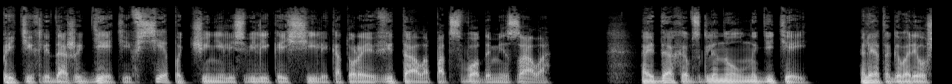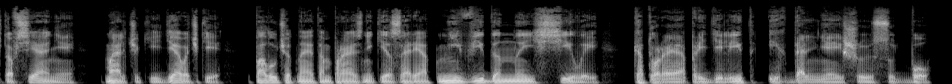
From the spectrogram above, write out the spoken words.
притихли даже дети, все подчинились великой силе, которая витала под сводами зала. Айдаха взглянул на детей. Лето говорил, что все они — Мальчики и девочки получат на этом празднике заряд невиданной силы, которая определит их дальнейшую судьбу.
